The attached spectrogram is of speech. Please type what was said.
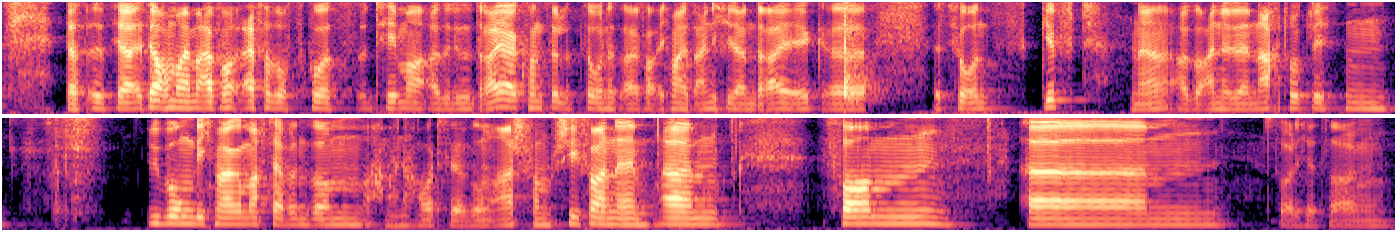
das ist ja, ist ja auch in meinem Eifersuchtskurs Thema. Also diese Dreierkonstellation ist einfach, ich meine, ist eigentlich wieder ein Dreieck, äh, ist für uns Gift. Ne? Also eine der nachdrücklichsten Übungen, die ich mal gemacht habe in so einem, ach, meine Haut ist ja so im Arsch vom Skifahren, ne? ähm, vom, ähm, was soll ich jetzt sagen?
